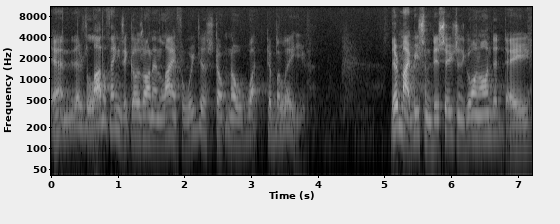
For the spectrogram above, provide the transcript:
And there's a lot of things that goes on in life where we just don't know what to believe. There might be some decisions going on today,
